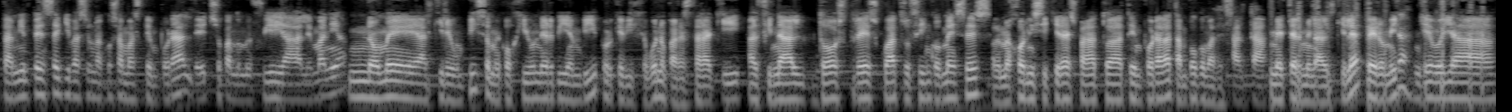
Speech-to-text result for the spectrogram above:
también pensé que iba a ser una cosa más temporal. De hecho, cuando me fui a Alemania, no me alquilé un piso, me cogí un Airbnb porque dije, bueno, para estar aquí al final dos, tres, cuatro, cinco meses, a lo mejor ni siquiera es para toda la temporada, tampoco me hace falta meterme en alquiler. Pero mira, llevo ya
